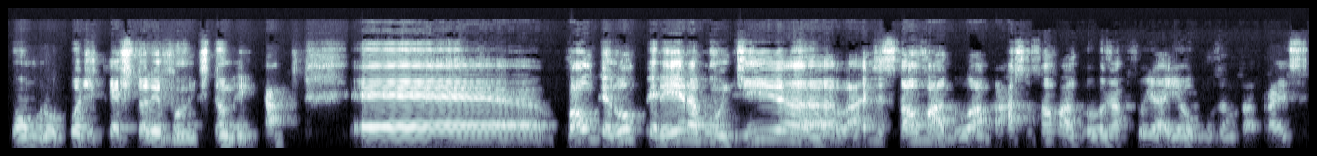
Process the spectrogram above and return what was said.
como no podcast da Levante também, tá? É... Valdenor Pereira, bom dia, lá de Salvador, abraço Salvador, já fui aí alguns anos atrás,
